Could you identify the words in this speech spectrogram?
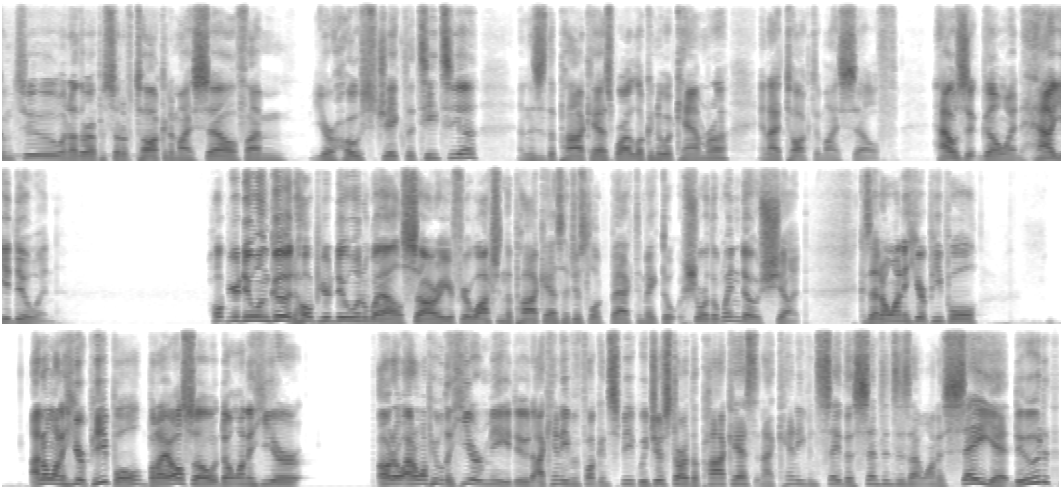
welcome to another episode of Talking to Myself. I'm your host, Jake Letizia, and this is the podcast where I look into a camera and I talk to myself. How's it going? How you doing? Hope you're doing good. Hope you're doing well. Sorry if you're watching the podcast. I just looked back to make the sure the windows shut because I don't want to hear people. I don't want to hear people, but I also don't want to hear Oh no, I don't want people to hear me, dude. I can't even fucking speak. We just started the podcast and I can't even say the sentences I want to say yet, dude.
